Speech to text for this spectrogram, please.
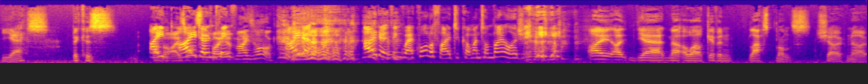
yes because I, I don't think my talk? I don't I don't think we're qualified to comment on biology. I, I yeah no oh, well given last month's show no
